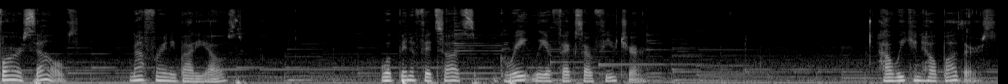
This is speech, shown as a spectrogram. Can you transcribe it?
for ourselves, not for anybody else. What benefits us greatly affects our future. How we can help others.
